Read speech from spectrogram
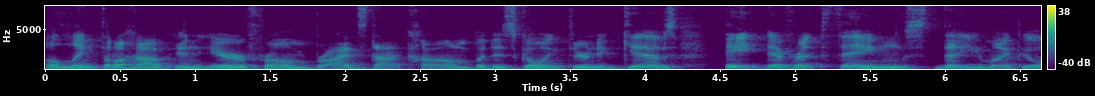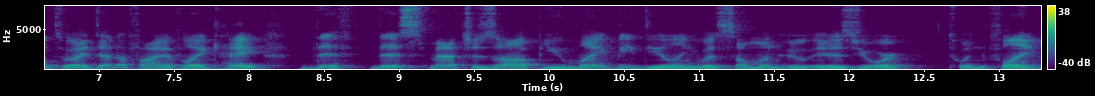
a link that I'll have in here from brides.com, but it's going through and it gives eight different things that you might be able to identify of like, hey, if this matches up, you might be dealing with someone who is your twin flame.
